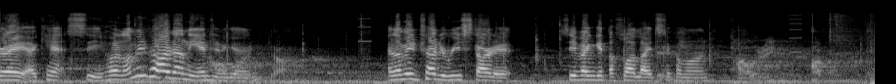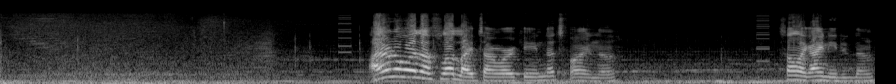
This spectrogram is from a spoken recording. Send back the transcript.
Great, I can't see. Hold on, let me power down the engine again. And let me try to restart it. See if I can get the floodlights to come on. I don't know why the floodlights aren't working. That's fine though. It's not like I needed them.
